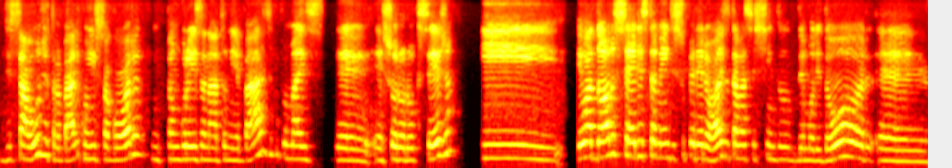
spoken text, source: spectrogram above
de saúde, trabalho com isso agora, então Grey's Anatomy é básico, por mais é, é chororô que seja, e eu adoro séries também de super-heróis. Eu estava assistindo Demolidor. É...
